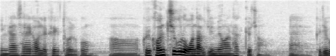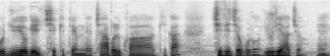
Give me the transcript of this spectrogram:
인간 사회가 원래 그렇게 돌고. 어, 그리고 건축으로 워낙 유명한 학교죠. 예. 그리고 뉴욕에 위치했기 때문에 job을 구하기가 지리적으로 유리하죠. 예.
